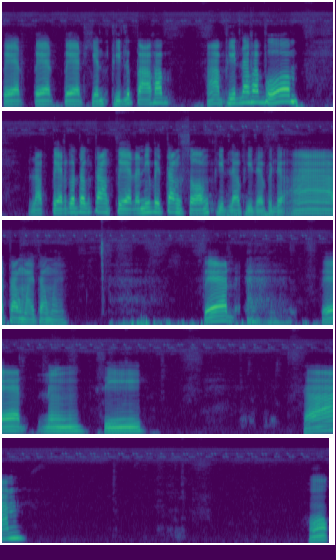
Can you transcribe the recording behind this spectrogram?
แปดแปดแปดเขียนผิดหรือเปล่าครับ อ่าผิดนะครับ ผม หลักแปดก็ต้องตั้งแปดอันนี้ไปตั้งสองผิดแล้วผิดแล้วผิดแล้ว อ่า ตั้งใหม่ตั้งใหม่แปดแปดหนึ่งสี่สามหก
